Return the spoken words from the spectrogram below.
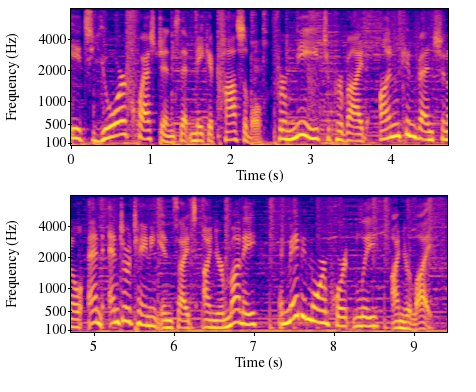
It's your questions that make it possible for me to provide unconventional and entertaining insights on your money, and maybe more importantly, on your life.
